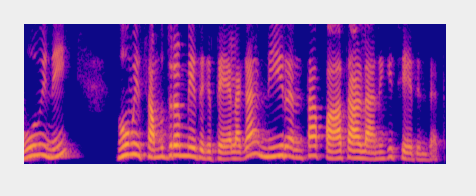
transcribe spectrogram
భూమిని భూమి సముద్రం మీదకి తేలగా నీరంతా పాతాళానికి చేరిందట.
